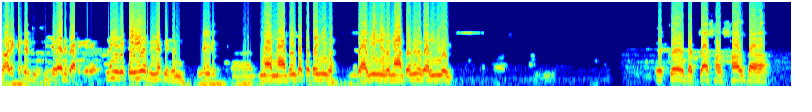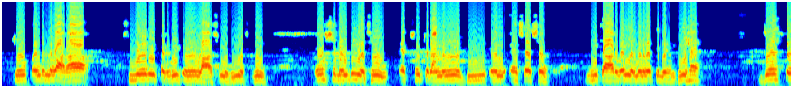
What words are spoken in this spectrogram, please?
ਨਾਲੇ ਕਹਿੰਦੇ ਦੂਸਰੀ ਜਗ੍ਹਾ ਤੇ ਬੈਠ ਗਏ ਨੇ। ਨਹੀਂ ਇਹ ਕਲੀਅਰ ਨਹੀਂ ਨਾ ਕਿਸੇ ਨੂੰ। ਮਾਂ ਮਾਂ ਨੂੰ ਤਾਂ ਪਤਾ ਹੀ ਨਹੀਂਗਾ ਚਾਹੀ ਨਹੀਂ ਤਾਂ ਮਾਂ ਪਿਓ ਨਾਲ ਗੱਲ ਨਹੀਂ ਹੋਈ। ਇੱਕ ਬੱਚਾ 7 ਸਾਲ ਦਾ ਜੋ ਪਿੰਡ ਲਵਾਰਾ ਸੂਏ ਦੀ ਪਗੜੀ ਤੋਂ ਲਾਸ਼ ਮਿਲੀ ਉਸ ਦੀ ਉਸ ਸੰਬੰਧੀ ਅਸੀਂ 194 ਬੀਐਨਐਸਐਸ ਦੀ ਕਾਰਵਾਈ ਅਮਲ ਵਿੱਚ ਲਿਆਂਦੀ ਹੈ। ਜਿਸ ਤੇ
